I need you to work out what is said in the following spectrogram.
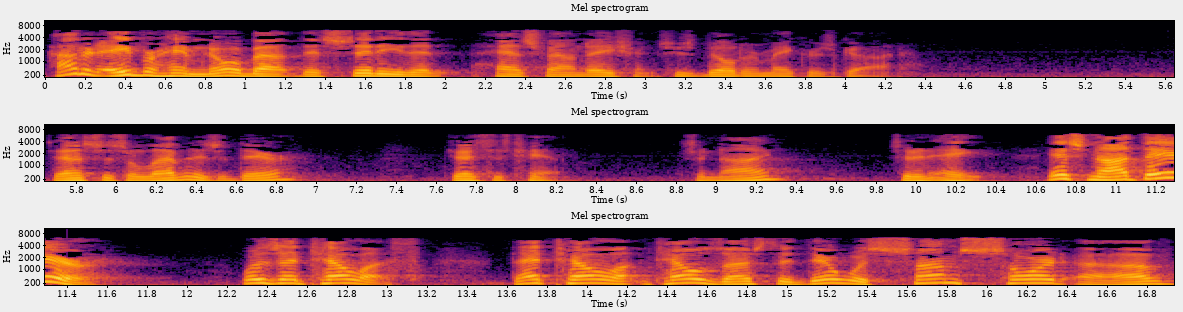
How did Abraham know about this city that has foundations, whose builder and maker is God? Genesis 11, is it there? Genesis 10. Is it 9? Is it an 8? It's not there. What does that tell us? That tell, tells us that there was some sort of,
